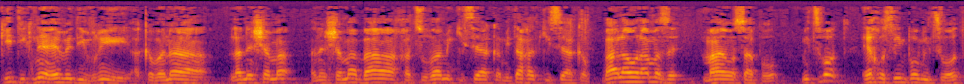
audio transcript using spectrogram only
כי תקנה עבד עברי, הכוונה לנשמה. הנשמה באה חצובה מכיסא, מתחת כיסא הכבוד. באה לעולם הזה. מה היא עושה פה? מצוות. איך עושים פה מצוות?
